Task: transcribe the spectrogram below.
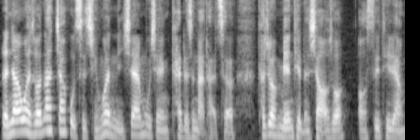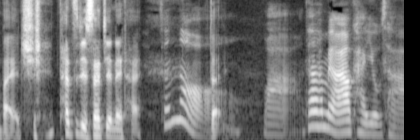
人家问说，那加古驰，请问你现在目前开的是哪台车？他就腼腆的笑说，哦，CT 两百 H，他自己设计那台。真的哦。对。哇，但他没有要开 U 叉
